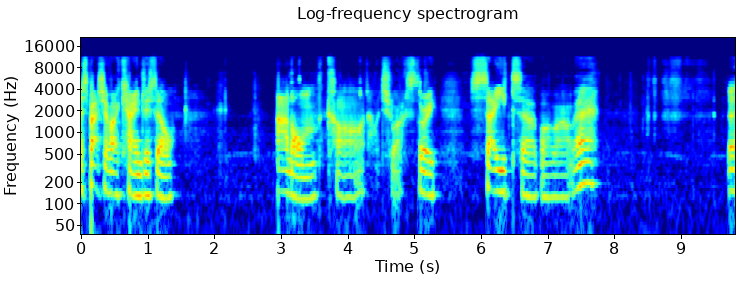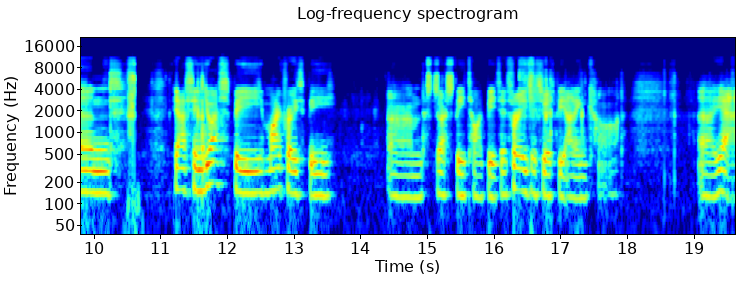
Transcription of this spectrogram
especially if I count this little add-on card, which works through SATA bar there. And yeah, it's in USB, micro USB, and USB Type B. So it's really just USB adding card. Uh, yeah,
